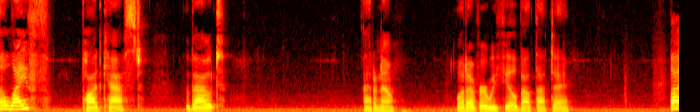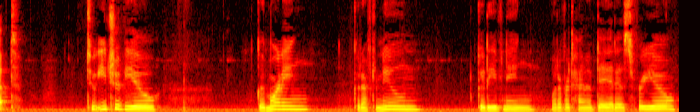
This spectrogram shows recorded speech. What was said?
a life podcast about I don't know, whatever we feel about that day. But to each of you, good morning, good afternoon, good evening, whatever time of day it is for you.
